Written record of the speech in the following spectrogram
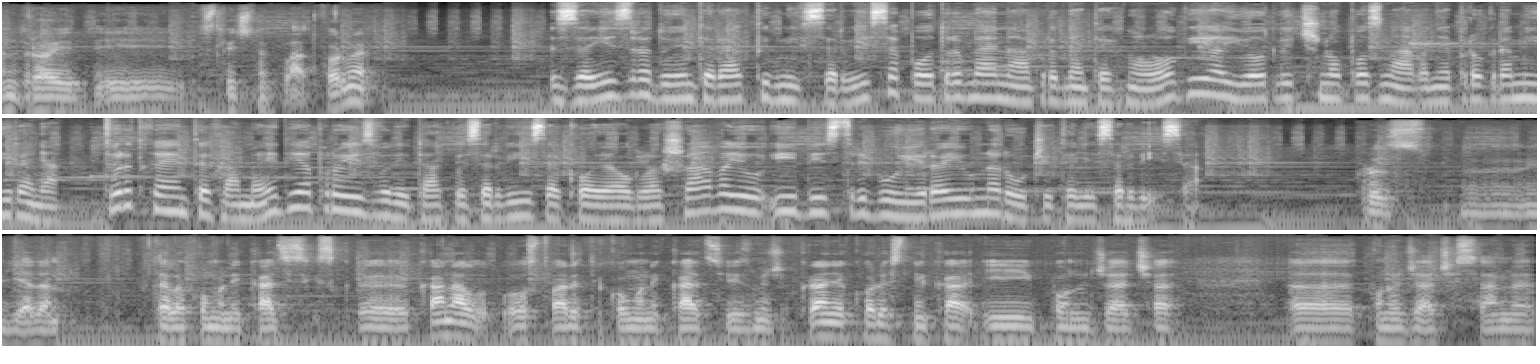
Android i slične platforme. Za izradu interaktivnih servisa potrebna je napredna tehnologija i odlično poznavanje programiranja. Tvrtka NTH Media proizvodi takve servise koje oglašavaju i distribuiraju naručitelji servisa kroz mm, jedan telekomunikacijski e, kanal ostvariti komunikaciju između krajnjeg korisnika i ponuđača, e, ponuđača same,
